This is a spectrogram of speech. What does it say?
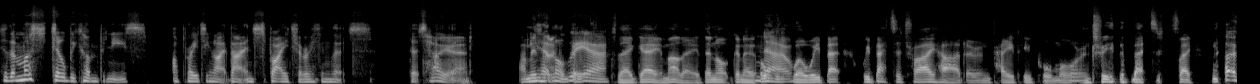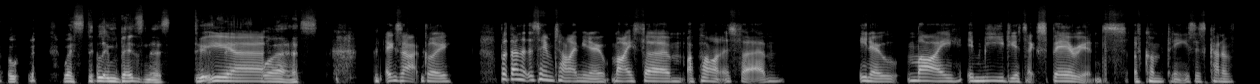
so there must still be companies operating like that in spite of everything that's that's Oh, yeah. happened I mean, they're Yeah, not going to yeah. their game, are they? They're not going to. No. well, we bet we better try harder and pay people more and treat them better. It's like, no, we're still in business. Do Yeah. worse. exactly but then at the same time you know my firm my partner's firm you know my immediate experience of companies is kind of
